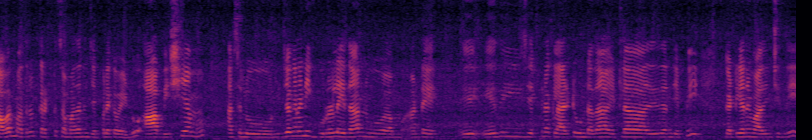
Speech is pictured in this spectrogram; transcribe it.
పవన్ మాత్రం కరెక్ట్ సమాధానం చెప్పలేకపోయిండు. ఆ విషయం అసలు నిజంగానే నీకు బుర్ర లేదా? నువ్వు అంటే ఏ- ఏది చెప్పినా క్లారిటీ ఉండదా? ఎట్లా ఇదని అని చెప్పి గట్టిగానే వాదించింది.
